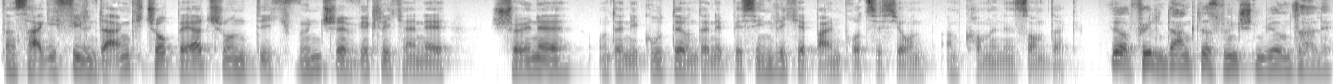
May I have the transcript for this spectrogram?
Dann sage ich vielen Dank, Joe Bertsch, und ich wünsche wirklich eine schöne und eine gute und eine besinnliche Palmprozession am kommenden Sonntag. Ja, vielen Dank, das wünschen wir uns alle.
